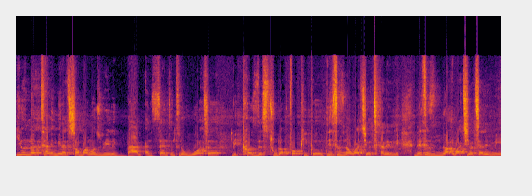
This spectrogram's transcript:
You're not telling me that someone was really bagged and sent into the water because they stood up for people. This is not what you're telling me. This is not what you're telling me.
